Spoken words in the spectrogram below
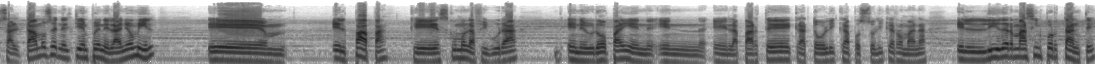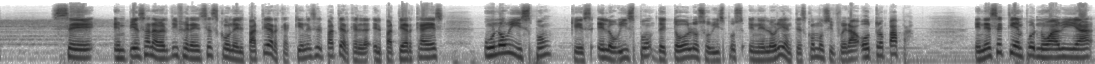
saltamos en el tiempo en el año 1000, eh, el Papa, que es como la figura en Europa y en, la parte católica, apostólica romana, el líder más importante, se empiezan a ver diferencias con el patriarca. ¿Quién es el patriarca? El, patriarca es un obispo que es el obispo de todos los obispos en el Oriente, es como si fuera otro papa. En ese tiempo no había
